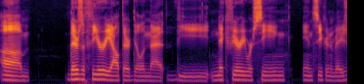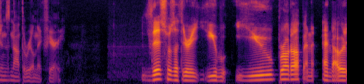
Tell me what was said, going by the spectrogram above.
Um, there's a theory out there, Dylan, that the Nick Fury we're seeing in Secret Invasion is not the real Nick Fury. This was a theory you you brought up, and and I was,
